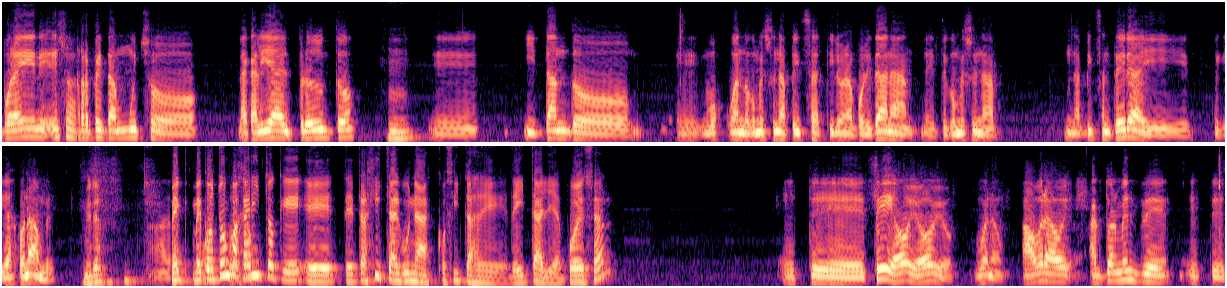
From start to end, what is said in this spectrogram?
Por ahí ellos respetan mucho la calidad del producto Mm. eh, y tanto eh, vos cuando comes una pizza estilo napolitana, eh, te comes una, una pizza entera y te quedas con hambre. Mirá. Ah, Me, me contó un pajarito que te trajiste algunas cositas de, de Italia, ¿puede ser? Este, sí, obvio, obvio. Bueno, ahora hoy, actualmente este,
